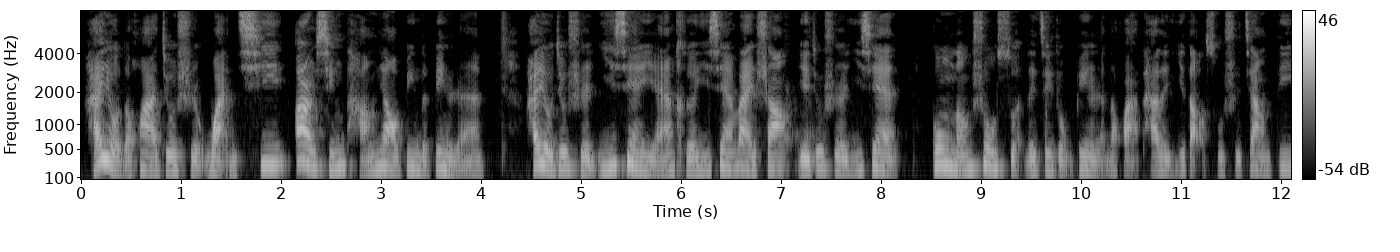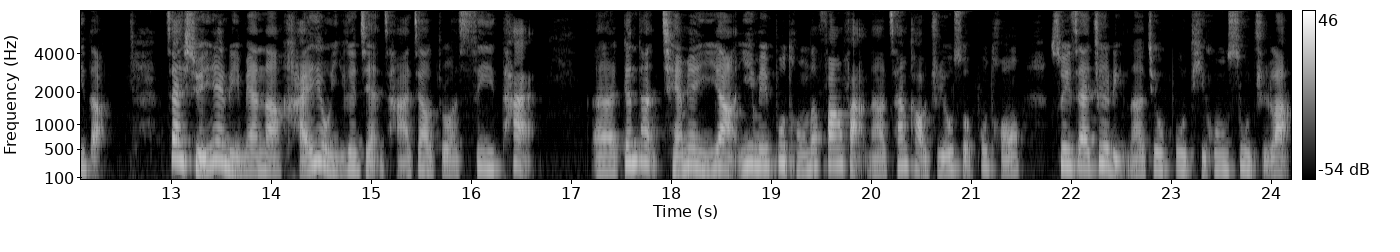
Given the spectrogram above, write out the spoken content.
还有的话就是晚期二型糖尿病的病人。还有就是胰腺炎和胰腺外伤，也就是胰腺功能受损的这种病人的话，他的胰岛素是降低的。在血液里面呢，还有一个检查叫做 C 肽，呃，跟它前面一样，因为不同的方法呢，参考值有所不同，所以在这里呢就不提供数值了。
